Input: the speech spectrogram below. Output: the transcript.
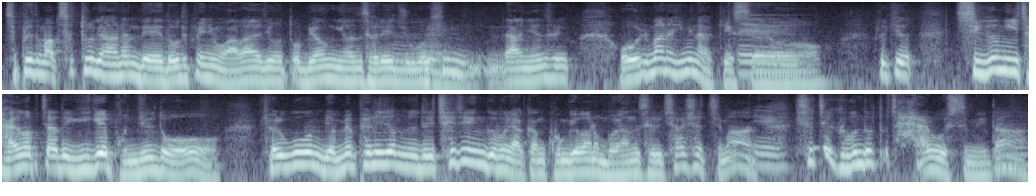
집회도 막 서툴게 하는데 노 대표님 와가지고 또 명연설해주고 힘난 연설해주고 얼마나 힘이 났겠어요. 네. 그렇게 지금 이 자영업자들 위기의 본질도 결국은 몇몇 편의점들이 최저임금을 약간 공격하는 모양새를 취하셨지만 예. 실제 그분들도 잘 알고 있습니다.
